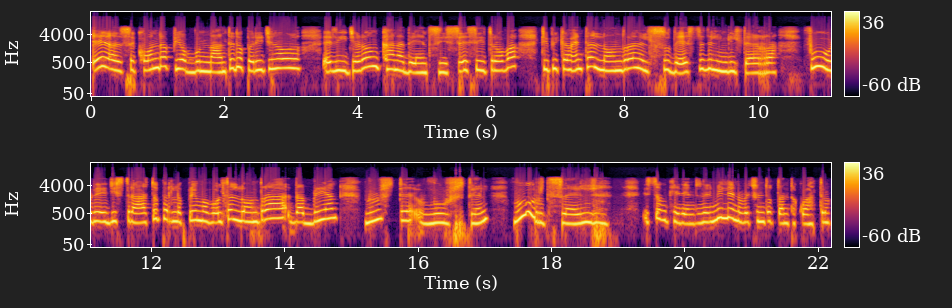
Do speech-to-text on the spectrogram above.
è la seconda più abbondante dopo Erigeron canadensis e si trova tipicamente a Londra nel sud-est dell'Inghilterra. Fu registrato per la prima volta a Londra da Brian Wurzel. Stavo chiedendo nel 1984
